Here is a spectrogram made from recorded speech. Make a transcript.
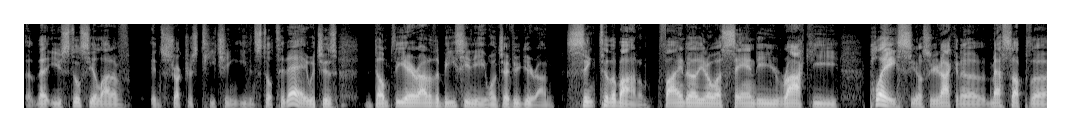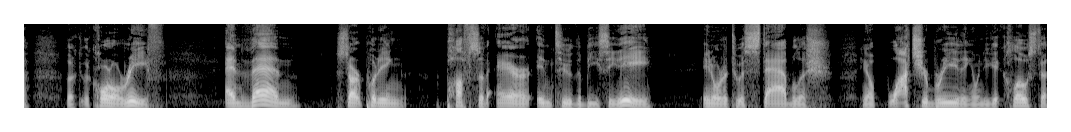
that you still see a lot of instructors teaching even still today, which is dump the air out of the BCD once you have your gear on, sink to the bottom, find a you know a sandy, rocky place, you know, so you're not going to mess up the, the the coral reef, and then start putting puffs of air into the BCD in order to establish you know watch your breathing. And when you get close to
